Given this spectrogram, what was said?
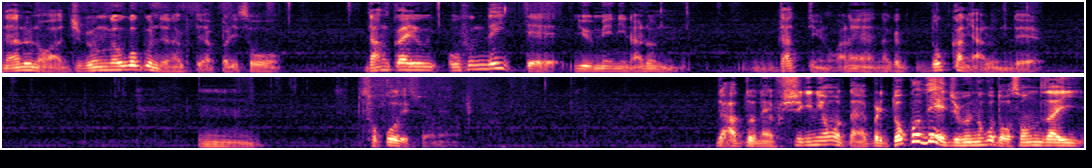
なるのは自分が動くんじゃなくてやっぱりそう段階を踏んでいって有名になるんだっていうのがねなんかどっかにあるんでうんそこですよね。であとね不思議に思ったのはやっぱりどこで自分のことを存在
